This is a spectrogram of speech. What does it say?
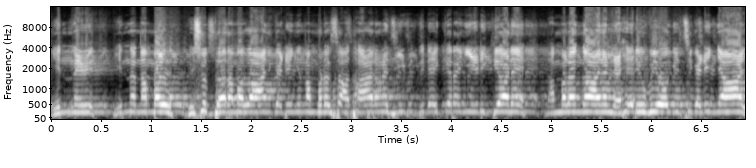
ഇന്ന് ഇന്ന് നമ്മൾ വിശുദ്ധ റമദാൻ കഴിഞ്ഞ് നമ്മുടെ സാധാരണ ജീവിതത്തിലേക്ക് ഇറങ്ങിയിരിക്കുകയാണ്. നമ്മളെങ്ങാനും ലഹരി ഉപയോഗിച്ച് കഴിഞ്ഞാൽ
